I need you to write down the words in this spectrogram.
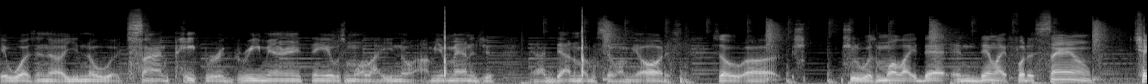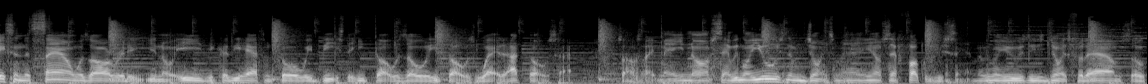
It wasn't a, you know, a signed paper agreement or anything. It was more like, you know, I'm your manager and I down him up and said, I'm your artist. So uh, was more like that. And then like for the sound, chasing the sound was already, you know, easy because he had some throwaway beats that he thought was old, he thought was wet, that I thought was hot. So I was like, man, you know what I'm saying? We're gonna use them joints, man. You know what I'm saying? Fuck what you saying. Man. We're gonna use these joints for the album. So,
